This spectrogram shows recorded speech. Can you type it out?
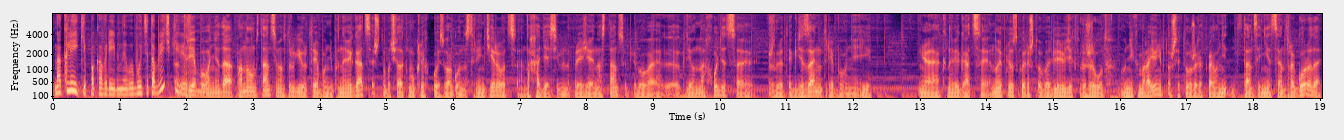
наклейки пока временные. Вы будете таблички вешать? Требования, да, по новым станциям у нас другие уже требования по навигации, чтобы человек мог легко из вагона сориентироваться, находясь именно, приезжая на станцию, прибывая, э, где он находится. Я же говорю, это и к дизайну требования, и э, к навигации. Ну и плюс, говорю, чтобы для людей, которые живут в неком районе, потому что это уже, как правило, не, станции не центра города,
